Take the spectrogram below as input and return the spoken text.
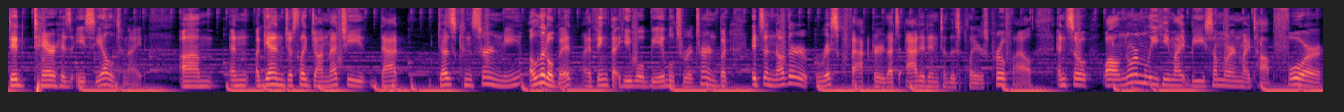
did tear his ACL tonight. Um, and again, just like John Metchie, that does concern me a little bit. I think that he will be able to return, but it's another risk factor that's added into this player's profile. And so, while normally he might be somewhere in my top four,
